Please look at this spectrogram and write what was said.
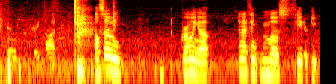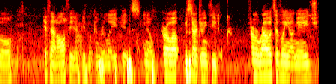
a scary, scary thought. Also, growing up, and I think most theater people, if not all theater people, can relate. Is you know grow up, we start doing theater from a relatively young age,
